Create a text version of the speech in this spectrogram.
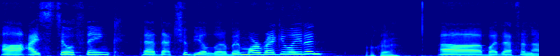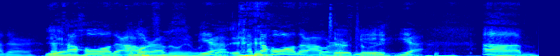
Uh, I still think that that should be a little bit more regulated. Okay. Uh, but that's another. That's Yeah. a whole other hour of with yeah. that, yeah. That's a whole other hour of me. territory. Yeah. Um,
